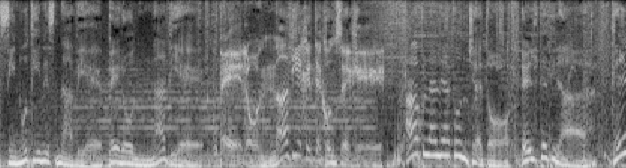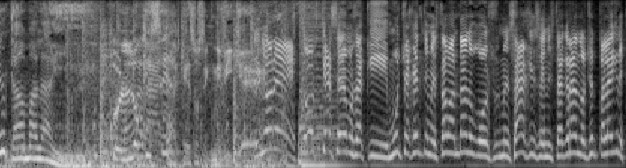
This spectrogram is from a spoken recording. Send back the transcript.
Si no tienes nadie, pero nadie, pero nadie que te aconseje, háblale a Don Cheto. Él te dirá, ¿qué está mal ahí? Lo que sea que eso signifique. Señores, ¿todos qué hacemos aquí? Mucha gente me está mandando con sus mensajes en Instagram, Don Cheto Alegre,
